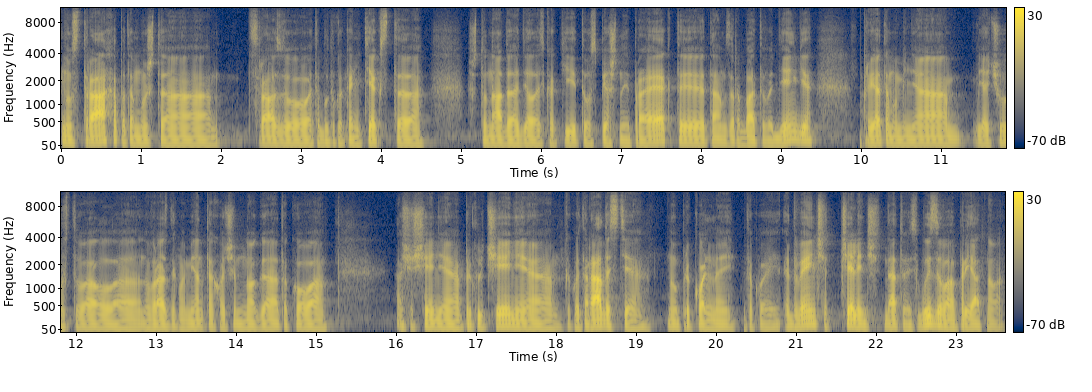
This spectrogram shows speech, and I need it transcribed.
ну, страха, потому что сразу это был такой контекст, э, что надо делать какие-то успешные проекты, там, зарабатывать деньги. При этом у меня, я чувствовал э, ну, в разных моментах очень много такого ощущения приключения, какой-то радости, ну, прикольной такой adventure, challenge, да, то есть вызова приятного.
